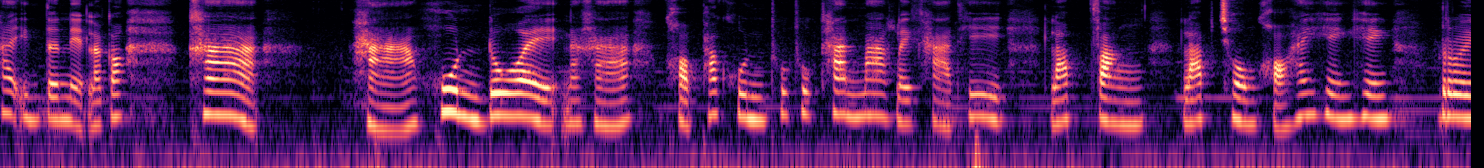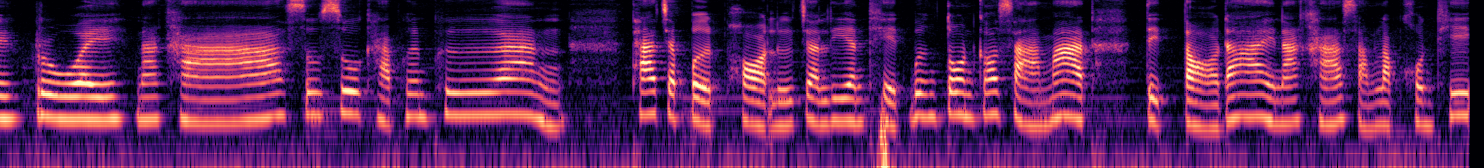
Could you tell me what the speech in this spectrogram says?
ค่าอินเทอร์เน็ต แล้วก็ค่าหาหุ้นด้วยนะคะ ขอบพระคุณทุกๆทท่านมากเลยค่ะ ที่รับฟังรับชมขอให้เฮงเฮงรวยรวยนะคะ สู้ๆค่ะเพื่อนๆ ถ้าจะเปิดพอร์ตหรือจะเรียนเทรดเบื้องต้นก็สามารถติดต่อได้นะคะสำหรับคนที่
